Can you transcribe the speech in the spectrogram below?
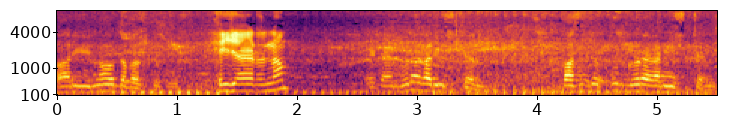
বাড়ি নওদাবাসপুর এই জায়গাটার নাম? এটা ঘোড়াগাড়ি স্ট্যান্ড বাসুদেবপুর ঘোড়াগাড়ি স্ট্যান্ড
